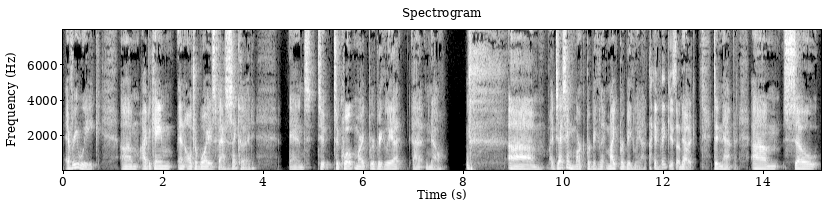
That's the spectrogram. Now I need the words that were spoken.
every week. Um, I became an altar boy as fast as I could, and to to quote Mark Birbiglia, uh, no. um, did I say Mark Birbiglia? Mike Birbiglia. I think you said No, like didn't happen. Um, so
